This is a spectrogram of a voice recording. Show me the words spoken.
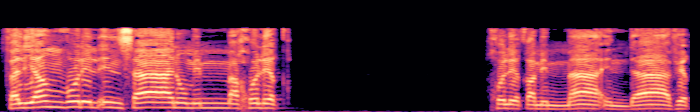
فلينظر الإنسان مما خلق خلق من ماء دافق.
